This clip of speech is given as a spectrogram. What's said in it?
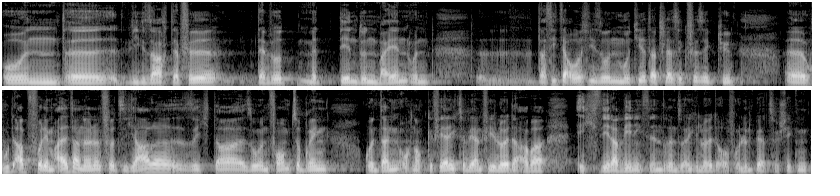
Und äh, wie gesagt, der Phil, der wird mit den dünnen Beinen und äh, das sieht ja aus wie so ein mutierter Classic Physik-Typ. Äh, Hut ab vor dem Alter, 49 Jahre, sich da so in Form zu bringen und dann auch noch gefährlich zu werden für die Leute. Aber ich sehe da wenig Sinn drin, solche Leute auf Olympia zu schicken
